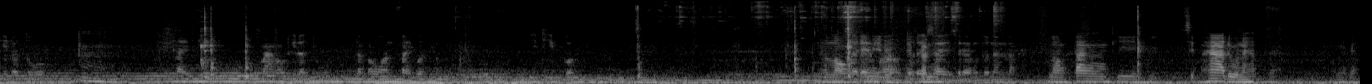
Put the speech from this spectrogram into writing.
ทีละโต๊ะไล่ทีวางเอาทีละโต๊ะแล้วก็อ่อนไฟเบิดครับมันจะ ทิปก่อนเดี๋ยวลองแสดงนี่ดูว่าเดี๋ยวจะได้แป๊บใส่นึงแสดงว่าตัวนั้นละลองตั้งที่สิบห้าดูนะครับนี่กัน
